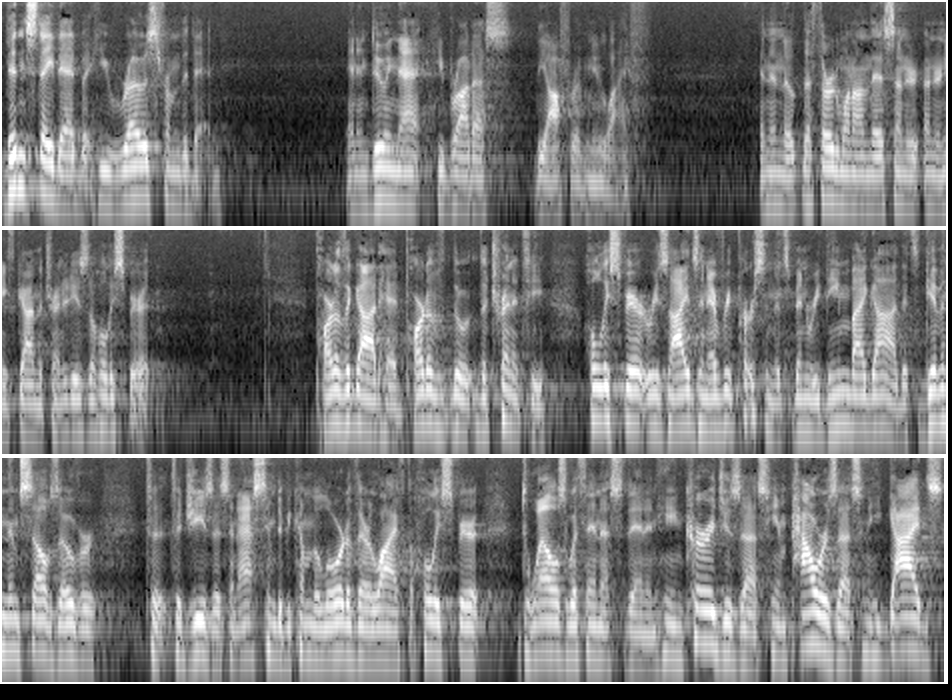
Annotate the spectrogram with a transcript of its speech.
didn't stay dead, but he rose from the dead. And in doing that, he brought us the offer of new life. And then the, the third one on this, under, underneath God and the Trinity, is the Holy Spirit. Part of the Godhead, part of the, the Trinity. Holy Spirit resides in every person that's been redeemed by God, that's given themselves over to, to Jesus and asked Him to become the Lord of their life. The Holy Spirit dwells within us then, and He encourages us, He empowers us, and He guides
